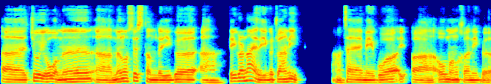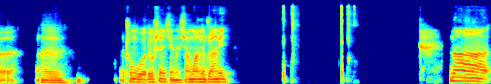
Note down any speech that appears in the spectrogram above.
呃，就有我们呃 Melo System 的一个呃 Bigger Nine 的一个专利啊，在美国呃欧盟和那个呃中国都申请了相关的专利。那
